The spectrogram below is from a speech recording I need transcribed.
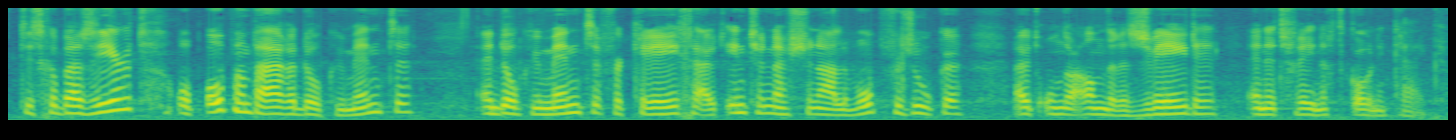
Het is gebaseerd op openbare documenten en documenten verkregen uit internationale WOP-verzoeken uit onder andere Zweden en het Verenigd Koninkrijk.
